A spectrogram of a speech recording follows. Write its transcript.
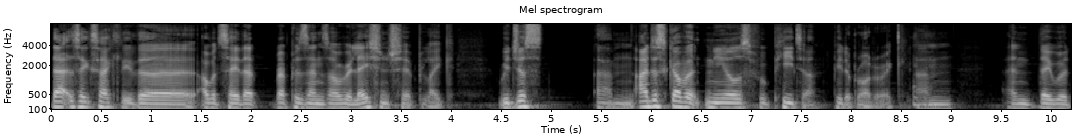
that is exactly the I would say that represents our relationship. Like we just um, I discovered Nils through Peter, Peter Broderick, Okay. um, and they would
